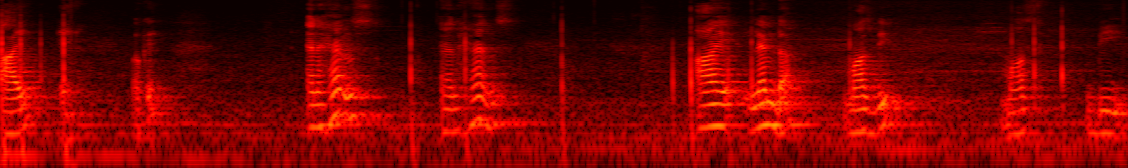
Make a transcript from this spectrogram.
I a okay and hence and hence i lambda must be must be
